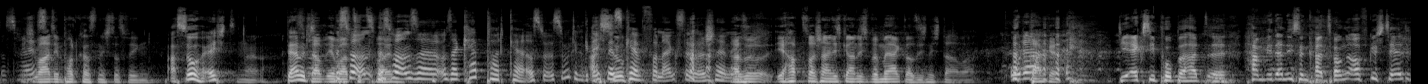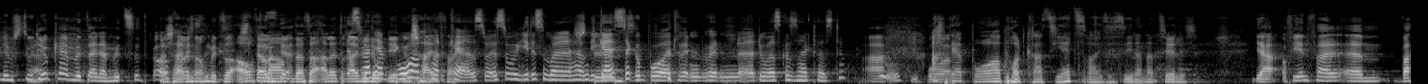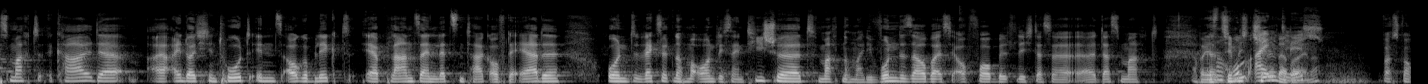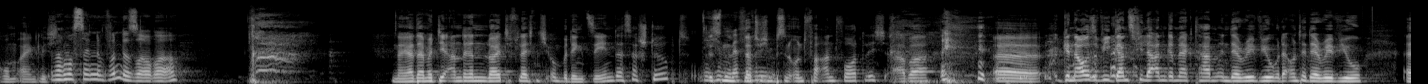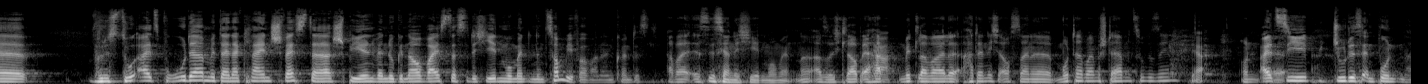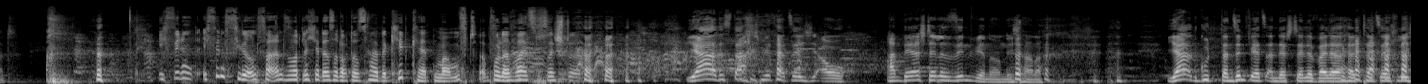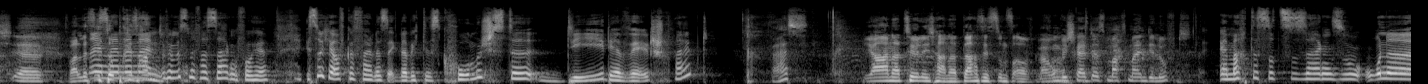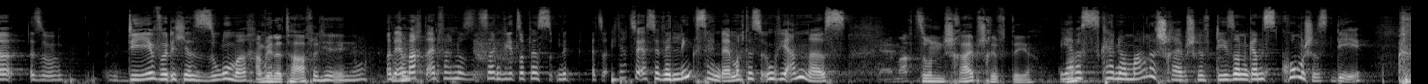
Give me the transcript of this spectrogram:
Das Ich war in dem Podcast nicht, deswegen. Ach so, echt? Ja. Damit, Ich glaube, ihr das war, zu das war unser, unser Cap-Podcast. Du bist mit dem so. Gedächtnis-Cap von Axel wahrscheinlich. Also, ihr habt es wahrscheinlich gar nicht bemerkt, dass ich nicht da war. Oder, Danke. die Exi-Puppe hat, äh, haben wir da nicht so einen Karton aufgestellt in dem Studiocam mit deiner Mütze drauf? Wahrscheinlich noch mit so Aufnahmen, ja. dass er alle drei das war der Minuten irgendeinen Scheiß sagt. Bohr-Podcast, weißt du, jedes Mal haben die Stimmt. Geister gebohrt, wenn, wenn äh, du was gesagt hast. Ach, die Bohr. Ach, der Bohr-Podcast, jetzt weiß ich es wieder, natürlich. Ja, auf jeden Fall, ähm, was macht Karl, der äh, eindeutig den Tod ins Auge blickt? Er plant seinen letzten Tag auf der Erde und wechselt nochmal ordentlich sein T-Shirt, macht nochmal die Wunde sauber, ist ja auch vorbildlich, dass er äh, das macht. Aber er ist Warum ziemlich chill dabei, ne? eigentlich? Was, warum eigentlich? Warum machst du deine Wunde sauber? Naja, damit die anderen Leute vielleicht nicht unbedingt sehen, dass er stirbt. Die ist natürlich ein- ein bisschen unverantwortlich, aber äh, genauso wie ganz viele angemerkt haben in der Review oder unter der Review, äh, würdest du als Bruder mit deiner kleinen Schwester spielen, wenn du genau weißt, dass du dich jeden Moment in einen Zombie verwandeln könntest? Aber es ist ja nicht jeden Moment, ne? Also ich glaube, er Ja. hat mittlerweile, hat er nicht auch seine Mutter beim Sterben zugesehen? Ja. Und, Als äh, sie Judith entbunden hat. Ich finde ich find viel unverantwortlicher, dass er noch das halbe KitKat mampft, obwohl er weiß, dass er stirbt. Ja, das dachte ich mir tatsächlich auch. An der Stelle sind wir noch nicht, Hannah. Ja, gut, dann sind wir jetzt an der Stelle, weil er halt tatsächlich. Äh, Weil es Nein, ist so nein, nein, brisant. nein, wir müssen noch was sagen vorher. Ist euch aufgefallen, dass er, glaube ich, das komischste D der Welt schreibt? was? Ja, natürlich, Hannah, das ist uns aufgefallen. Warum? Wie schreibt er das? Mach's mal in die Luft. Er macht es sozusagen so ohne, also D würde ich ja so machen. Haben wir eine Tafel hier irgendwo? Und er macht einfach nur sozusagen, wie als ob er es mit, also ich dachte zuerst, er wäre Linkshänder, er macht das irgendwie anders. Er macht so ein Schreibschrift-D. Ja, aber es ist kein normales Schreibschrift-D, sondern ein ganz komisches D.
